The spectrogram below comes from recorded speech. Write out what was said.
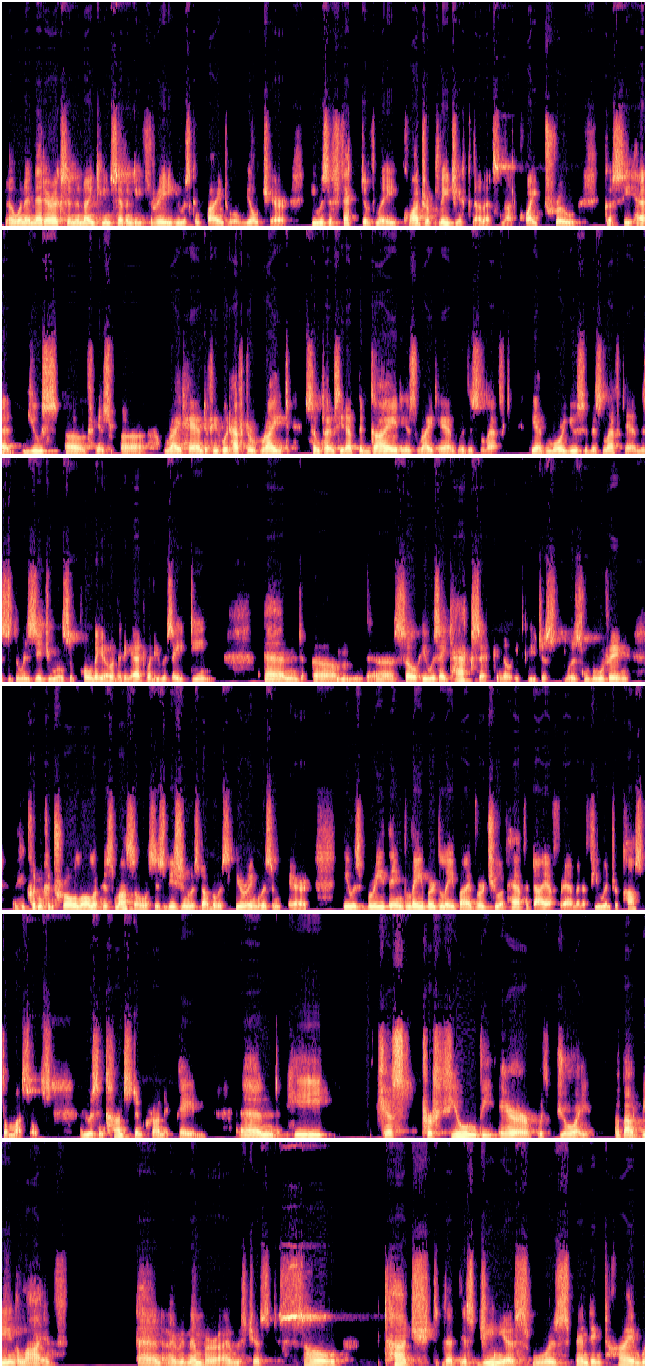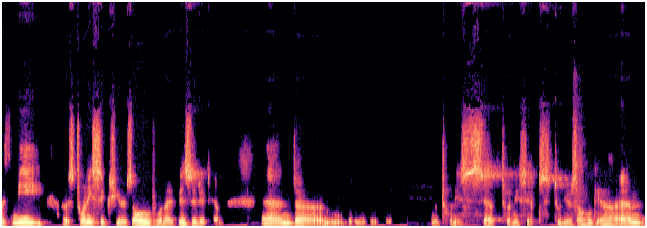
Now, when I met Erickson in 1973, he was confined to a wheelchair. He was effectively quadriplegic. Now, that's not quite true because he had use of his uh, right hand. If he would have to write, sometimes he'd have to guide his right hand with his left he had more use of his left hand. This is the residuals of polio that he had when he was 18. And um, uh, so he was ataxic, you know, he, he just was moving. He couldn't control all of his muscles. His vision was double, his hearing was impaired. He was breathing laboredly by virtue of half a diaphragm and a few intercostal muscles. He was in constant chronic pain. And he just perfumed the air with joy about being alive. And I remember I was just so touched that this genius was spending time with me. I was 26 years old when I visited him. And um, 27, 26, two years old, yeah. And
